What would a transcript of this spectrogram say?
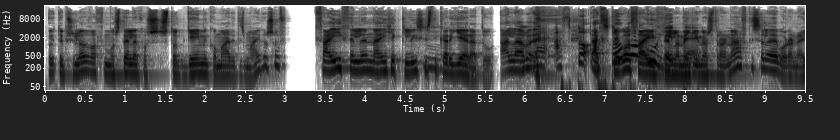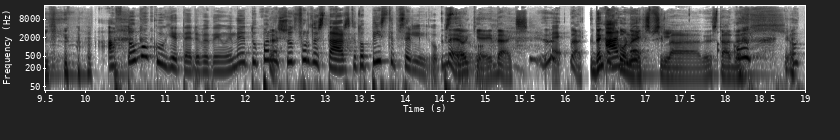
το υψηλό βαθμό στέλεχος στο gaming κομμάτι της Microsoft, θα ήθελε να είχε κλείσει mm. στην καριέρα του. Αλλά. Ναι, αυτό, εντάξει, αυτό και εγώ θα ακούγεται. ήθελα να γίνω αστροναύτης, αλλά δεν μπορώ να γίνω. Αυτό μου ακούγεται, ρε παιδί μου. Είναι, του είπανε ναι. shoot for the stars και το πίστεψε λίγο. Πιστεύω. Ναι, οκ, okay, εντάξει. Ε, δεν είναι κακό να έχεις ψηλά στάνταρ. Όχι, οκ,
